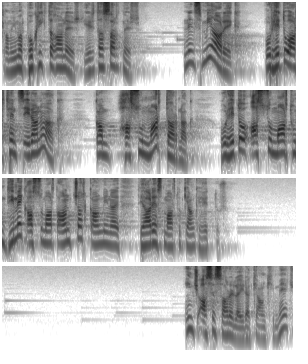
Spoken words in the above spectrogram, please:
կամ հիմա փոքրիկ տղաներ, երիտասարդներ նենց մի արեք, որ հետո արդեն ծերանաք կամ հասուն մարդ դառնաք, որ հետո Աստծո մարդուն դիմեք, Աստծո մարդը անճար կանգնին այ դե հարյաս մարդու կյանքը հետ դուր։ Ինչ ասես արել է իր կյանքի մեջ,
